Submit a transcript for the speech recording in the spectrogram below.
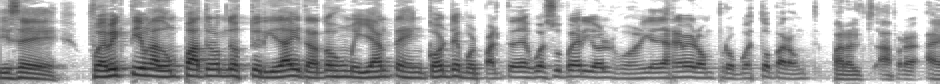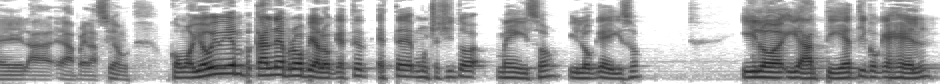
Dice, fue víctima de un patrón de hostilidad y tratos humillantes en corte por parte del juez superior, Jorge de Reverón, propuesto para, para eh, la, apelación. Como yo viví en carne propia lo que este, este muchachito me hizo y lo que hizo, y lo antiético que es él,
